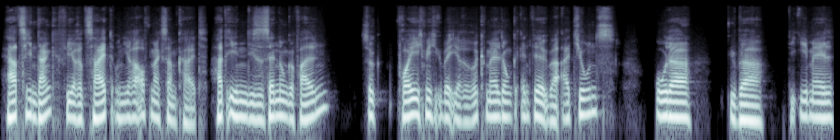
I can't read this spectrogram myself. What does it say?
Herzlichen Dank für Ihre Zeit und Ihre Aufmerksamkeit. Hat Ihnen diese Sendung gefallen? So freue ich mich über Ihre Rückmeldung entweder über iTunes oder über die E-Mail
